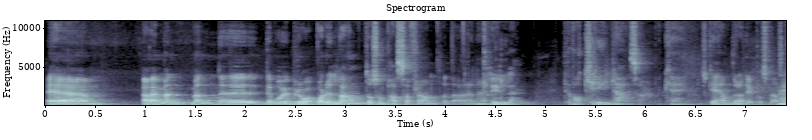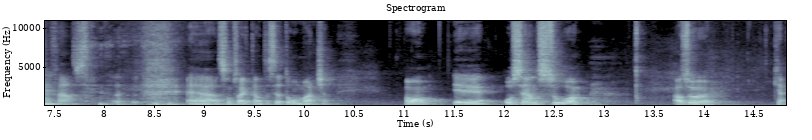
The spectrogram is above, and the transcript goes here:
ehm, nej, men, men eh, det var ju bra. Var det Lanto som passade fram den där? Eller? Krille. Det var Krille alltså. Okej, okay. ska jag ändra det på svenska mm. fans. eh, som sagt, jag har inte sett om matchen. Ja, eh, och sen så... Alltså, kan,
